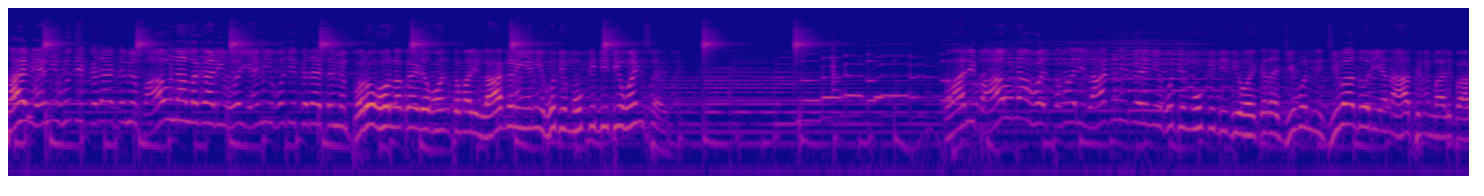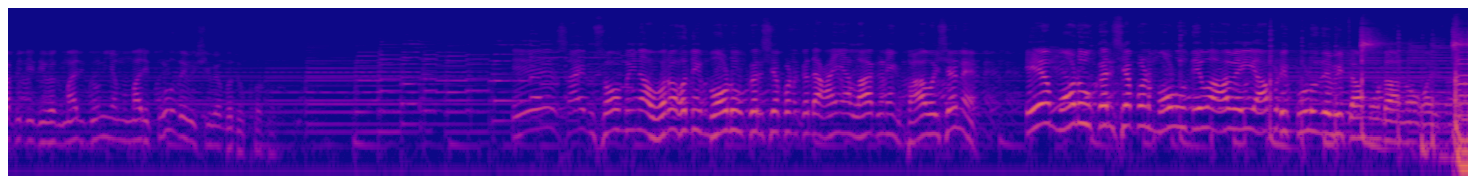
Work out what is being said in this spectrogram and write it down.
સાહેબ, એની સુધી કદાચ તમે ભાવના લગાડી હોય, એની સુધી કદાચ તમે ભરોહો લગાડ્યો હોય તમારી લાગણી એની સુધી મૂકી દીધી હોય ને સાહેબ. તમારી ભાવના હોય, તમારી લાગણી તો એની સુધી મૂકી દીધી હોય, કદાચ જીવનની જીવાદોરી એના હાથની માલિક આપી દીધી હોય મારી દુનિયામાં મારી કુળદેવી સિવાય બધું ખોટું. એ સાહેબ, સો મહિના વરહદી મોડું કરશે પણ કદાચ અહીંયા લાગણી ભાવ છે ને, એ મોડું કરશે પણ મોડું દેવા આવે એ આપણી કુળદેવી ચામુંડા નો હોય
